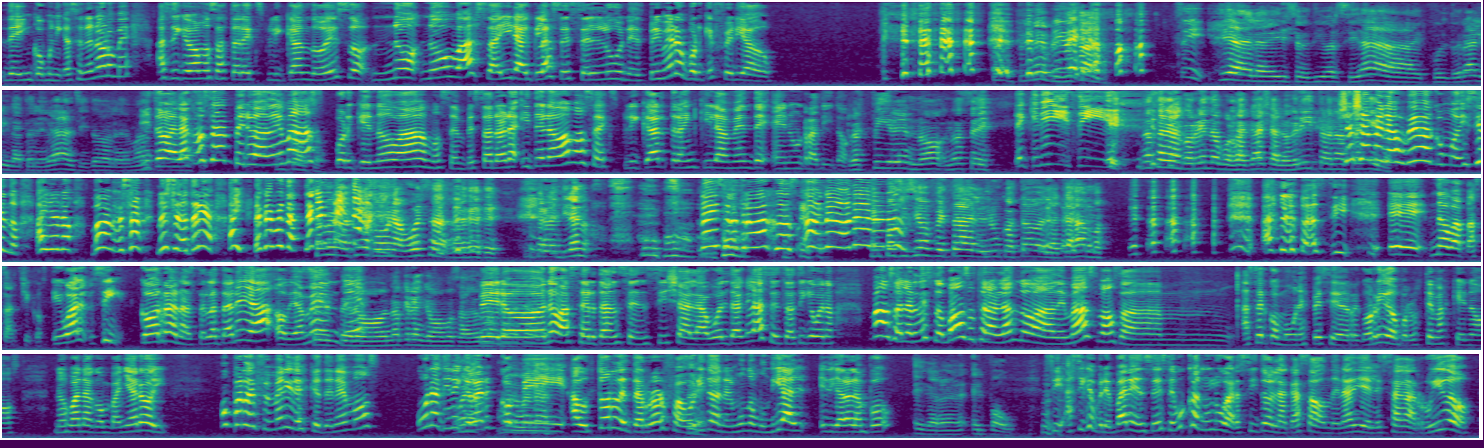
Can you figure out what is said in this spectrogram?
de incomunicación enorme, así que vamos a estar explicando eso. No, no vas a ir a clases el lunes, primero porque es feriado. Primero, Primero. Sí. De la diversidad cultural y la tolerancia y todo lo demás. y toda la cosa, pero además, porque no vamos a empezar ahora y te lo vamos a explicar tranquilamente en un ratito. Respiren, no, no se, ¡Te crisis! no salgan corriendo por la calle a los gritos. No, Yo ya me los veo como diciendo, ay no, no, vamos a empezar, no hice la tarea, ay, la carpeta, la Yo me carpeta. imagino como una bolsa eh, hiperventilando. No hice los trabajos, oh no, no, En posición fetal en un costado de la cama. algo así. Eh, no va a pasar, chicos. Igual, sí, corran a hacer la tarea, obviamente. Sí, pero no crean que vamos a ver. pero no va a ser tan sencilla la vuelta a clases, así que bueno, vamos a hablar de eso. Vamos a estar hablando, además, vamos a mm, hacer como una especie de recorrido por los temas que nos, nos van a acompañar hoy. Un par de efemérides que tenemos Una tiene Buena, que ver con mi autor de terror favorito Sí. en el mundo mundial, Edgar Allan Poe. Edgar el Pou. Sí, así que prepárense, se buscan un lugarcito en la casa donde nadie les haga ruido.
